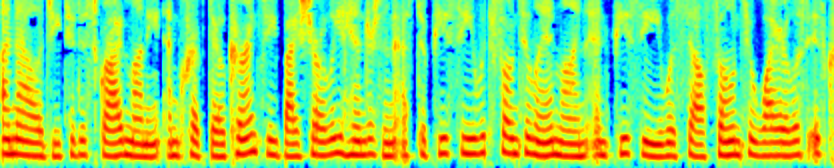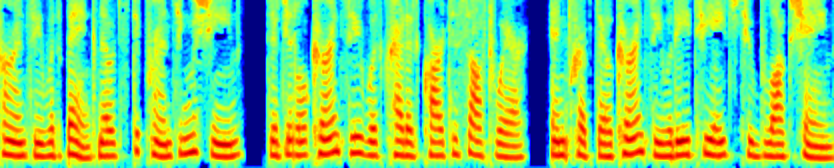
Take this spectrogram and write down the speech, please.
Analogy to describe money and cryptocurrency by Shirley Henderson as to PC with phone to landline and PC with cell phone to wireless is currency with banknotes to printing machine, digital currency with credit card to software, and cryptocurrency with ETH to blockchain.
